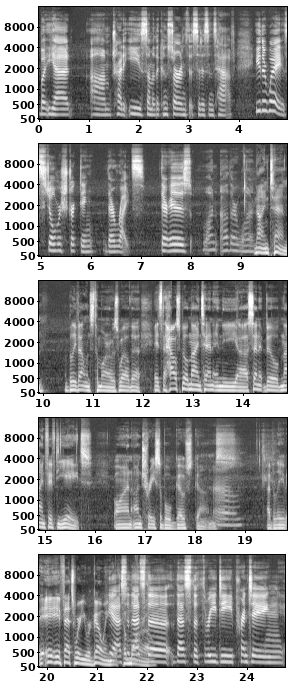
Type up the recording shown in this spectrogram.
but yet um, try to ease some of the concerns that citizens have. Either way, it's still restricting their rights. There is one other one. 910. I believe that one's tomorrow as well. The it's the House Bill 910 and the uh, Senate Bill 958 on untraceable ghost guns. Um, I believe if that's where you were going. Yeah, so that's the that's the 3D printing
